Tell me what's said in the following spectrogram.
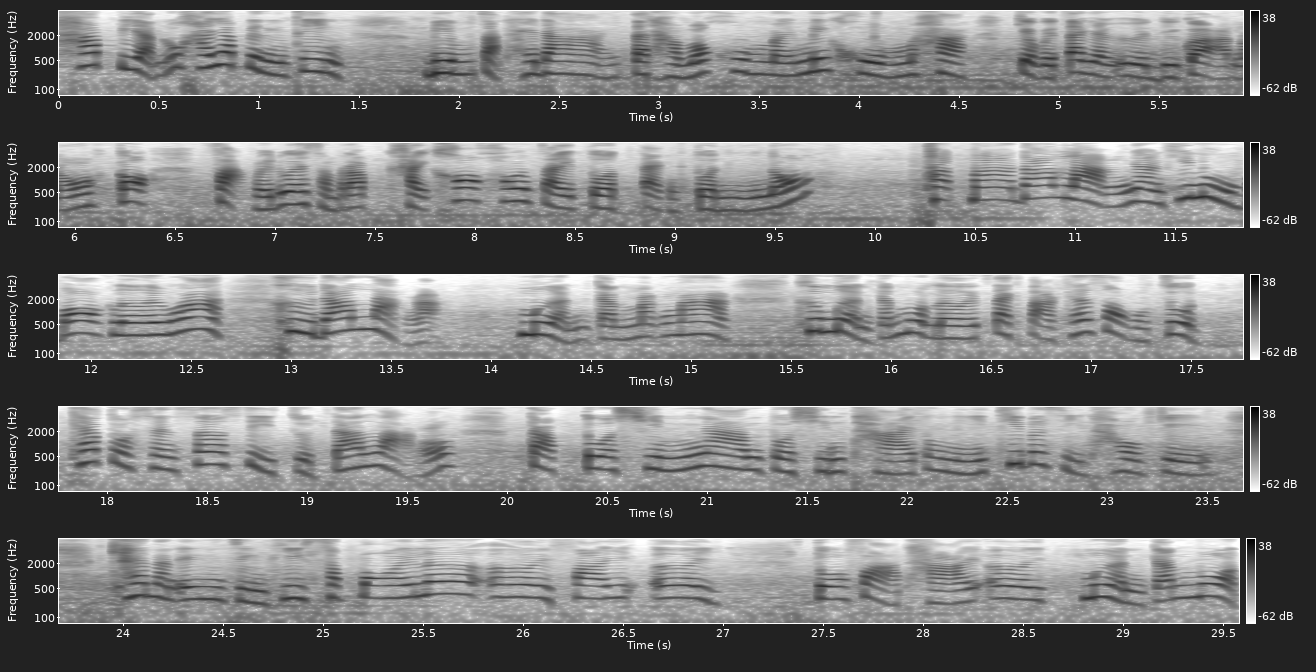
ถ้าเปลี่ยนลูกค้าอยากเปลี่ยนจริงๆบีมจัดให้ได้ แต่ถามว่าคุ้มไหมไม่คุ้มค่ะ เก็บไว้แต่งอย่างอื่นดีกว่าเนาะก็ฝากไว้ด้วยสำหรับไขข้อข้องใจตัวแต่งตัวนี้เนาะถัดมาด้านหลังอย่างที่หนูบอกเลยว่า คือด้านหลังอะเหมือนกันมากๆ คือเหมือนกันหมดเลย แตกต่างแค่ 2 จุด แค่ตัวเซ็นเซอร์ 4 จุดด้านหลัง กับตัวชิ้นงานตัวชิ้นท้ายตรงนี้ที่เป็นสีเทาเกย์แค่นั้นเองจริงๆพี่สปอยเลอร์เอ่ยไฟเอ่ยตัวฝาท้ายเอ่ยเหมือนกันหมด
